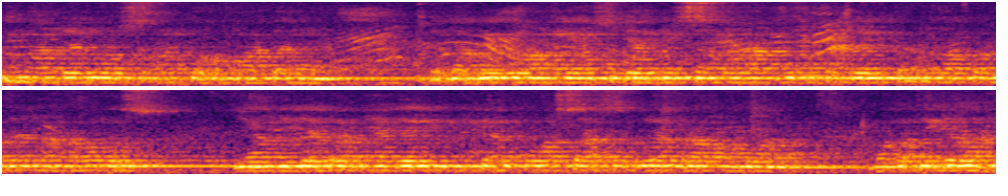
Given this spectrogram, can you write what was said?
iman dan merusakan kehormatannya. Tetapi orang yang sudah bisa menampung kendalikan lapar dan haus yang didapatnya dari berikan puasa sebulan Ramadan, maka tidaklah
